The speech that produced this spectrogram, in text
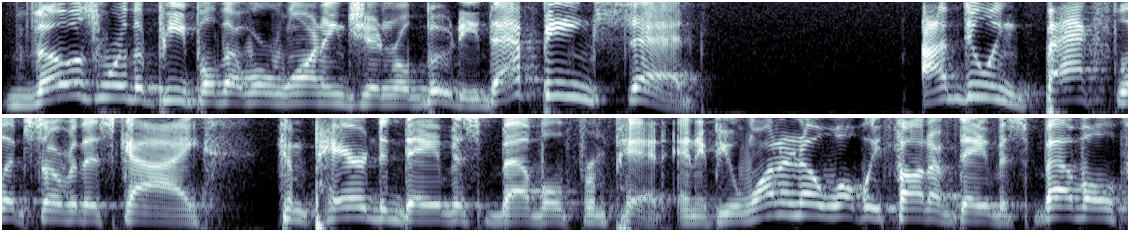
Those were the people that were wanting General Booty. That being said, I'm doing backflips over this guy compared to Davis Beville from Pitt. And if you want to know what we thought of Davis Beville,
